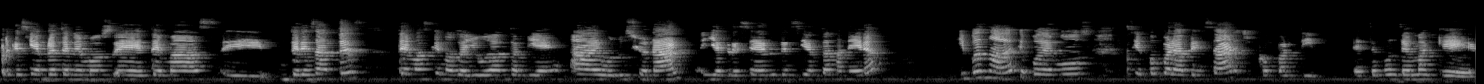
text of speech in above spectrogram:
porque siempre tenemos eh, temas eh, interesantes, temas que nos ayudan también a evolucionar y a crecer de cierta manera. Y pues nada, que podemos tiempo para pensar y compartir. Este fue un tema que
